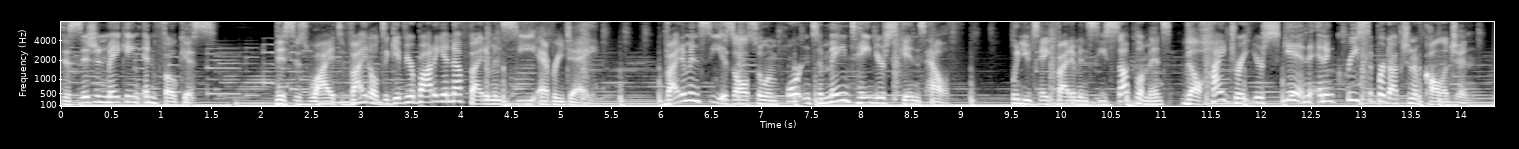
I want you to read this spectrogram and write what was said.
decision making, and focus. This is why it's vital to give your body enough vitamin C every day. Vitamin C is also important to maintain your skin's health. When you take vitamin C supplements, they'll hydrate your skin and increase the production of collagen.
